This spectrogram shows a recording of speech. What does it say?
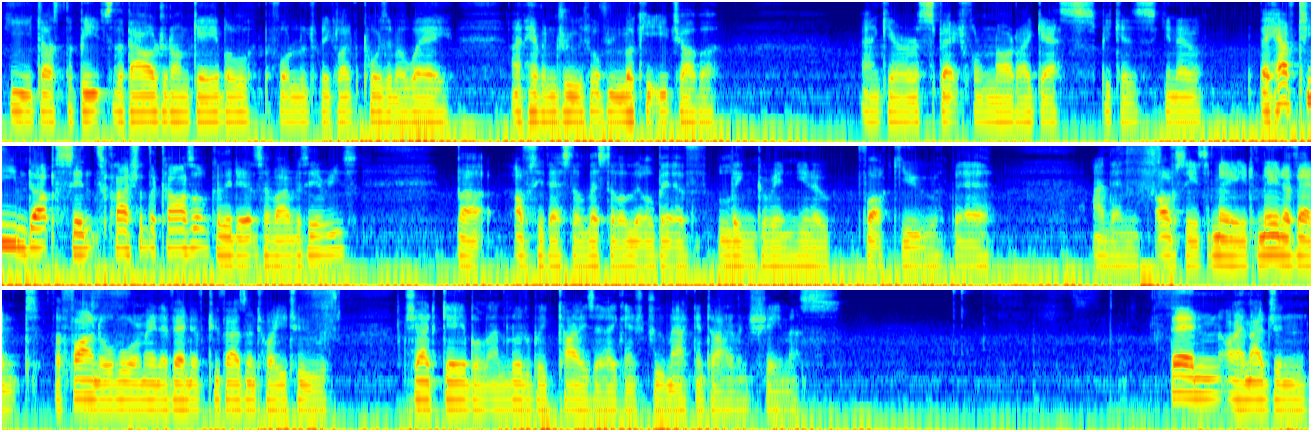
He does the beats of the Bodhrán on Gable before Ludwig like pulls him away, and him and Drew sort of look at each other and give a respectful nod, I guess, because you know they have teamed up since Clash of the Castle because they did it Survivor Series, but obviously there's still there's still a little bit of lingering, you know, fuck you there, And then obviously it's made main event, the final Raw main event of 2022. Chad Gable and Ludwig Kaiser against Drew McIntyre and Sheamus. Then I imagine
